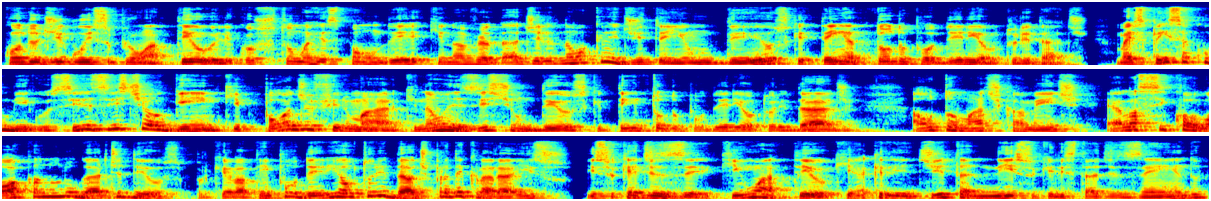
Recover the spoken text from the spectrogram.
Quando eu digo isso para um ateu, ele costuma responder que na verdade ele não acredita em um Deus que tenha todo o poder e autoridade. Mas pensa comigo, se existe alguém que pode afirmar que não existe um Deus que tem todo o poder e autoridade, automaticamente ela se coloca no lugar de Deus, porque ela tem poder e autoridade para declarar isso. Isso quer dizer que um ateu que acredita nisso que ele está dizendo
